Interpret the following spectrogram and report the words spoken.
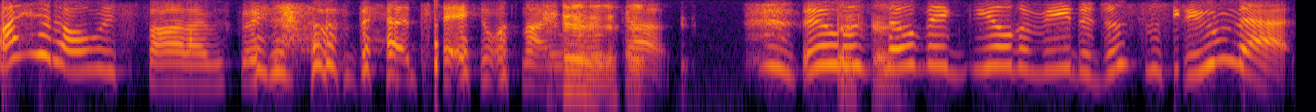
I had always thought I was going to have a bad day when I woke up. It was no big deal to me to just assume that.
